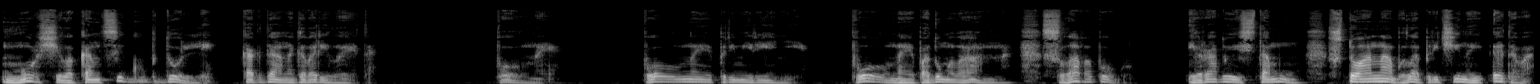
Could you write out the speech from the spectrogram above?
морщила концы губ Долли, когда она говорила это. «Полное, полное примирение, полное», — подумала Анна, — «слава Богу». И, радуясь тому, что она была причиной этого,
